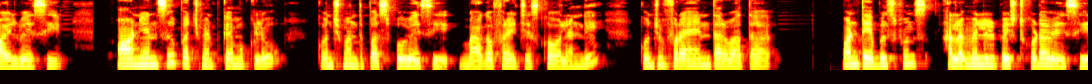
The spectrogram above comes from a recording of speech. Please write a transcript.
ఆయిల్ వేసి ఆనియన్స్ పచ్చిమిరపకాయ ముక్కలు కొంచెం అంత పసుపు వేసి బాగా ఫ్రై చేసుకోవాలండి. కొంచెం ఫ్రై అయిన తర్వాత వన్ టేబుల్ స్పూన్స్ అల్లం వెల్లుల్లి పేస్ట్ కూడా వేసి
